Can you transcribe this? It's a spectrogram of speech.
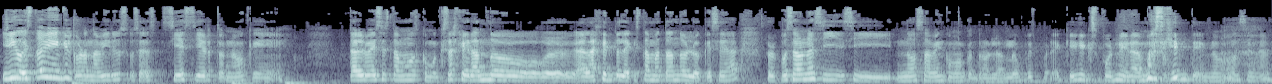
y digo, está bien que el coronavirus, o sea, sí es cierto, ¿no? Que tal vez estamos como exagerando a la gente la que está matando o lo que sea, pero pues aún así, si no saben cómo controlarlo, pues para qué exponer a más gente, ¿no? O sea,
